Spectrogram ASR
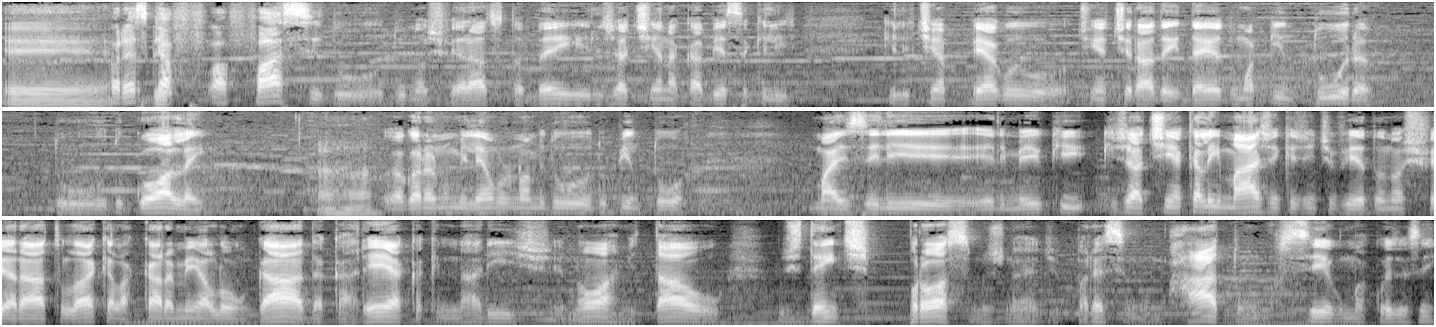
É, Parece que de- a, a face do, do Nosferatu também, ele já tinha na cabeça que ele, que ele tinha pego, tinha tirado a ideia de uma pintura do, do Golem. Aham. Agora eu não me lembro o nome do, do pintor. Mas ele, ele meio que, que já tinha aquela imagem que a gente vê do Nosferatu lá, aquela cara meio alongada, careca, aquele nariz enorme e tal, os dentes próximos, né? De, parece um rato, um morcego, uma coisa assim.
